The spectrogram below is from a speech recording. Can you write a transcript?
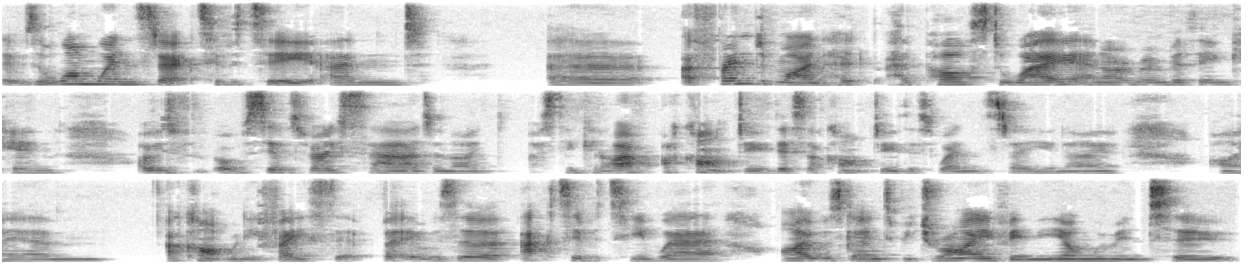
it was a one Wednesday activity, and uh, a friend of mine had had passed away, and I remember thinking, I was obviously I was very sad, and I, I was thinking, I, I can't do this, I can't do this Wednesday, you know, I um I can't really face it. But it was an activity where I was going to be driving the young women to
